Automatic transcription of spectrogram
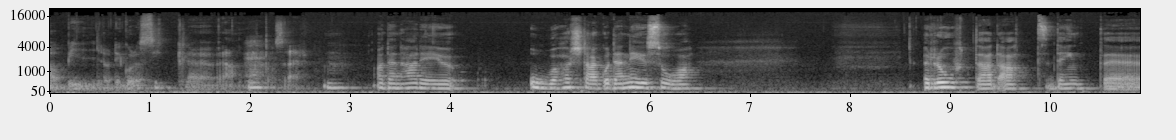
av bil och det går att cykla överallt och sådär. Mm. Ja, den här är ju oerhört stark och den är ju så rotad att det inte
